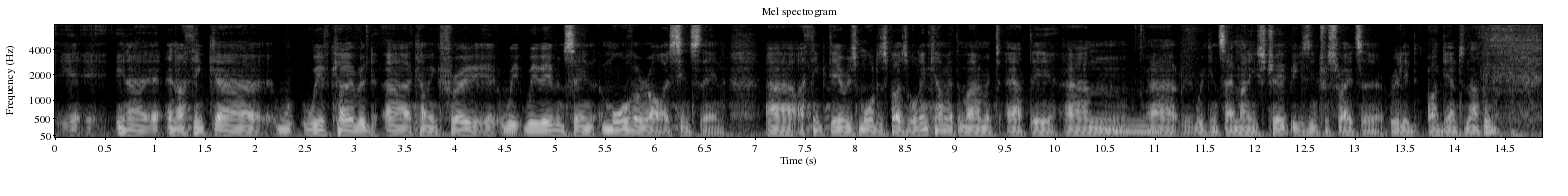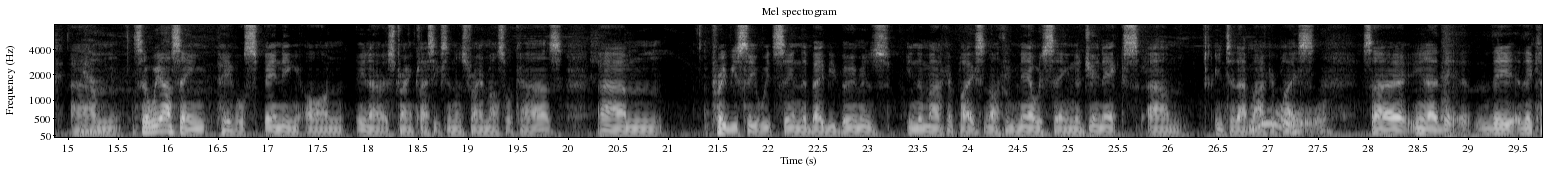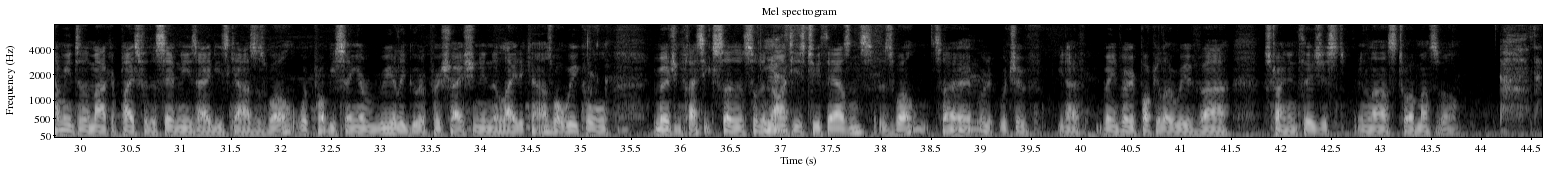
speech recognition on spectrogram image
you know, and I think uh, with COVID uh, coming through, we, we've even seen more of a rise since then. Uh, I think there is more disposable income at the moment out there. Um, uh, we can say money's cheap because interest rates are really down to nothing. Um, So we are seeing people spending on you know Australian classics and Australian muscle cars. Um, previously, we'd seen the baby boomers in the marketplace, and I think now we're seeing the Gen X um, into that marketplace. So you know they're, they're they're coming into the marketplace for the seventies, eighties cars as well. We're probably seeing a really good appreciation in the later cars, what we call emerging classics, so the sort of Yes. nineties, two thousands as well. So wh- which have you know been very popular with uh, Australian enthusiasts in the last twelve months as well.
